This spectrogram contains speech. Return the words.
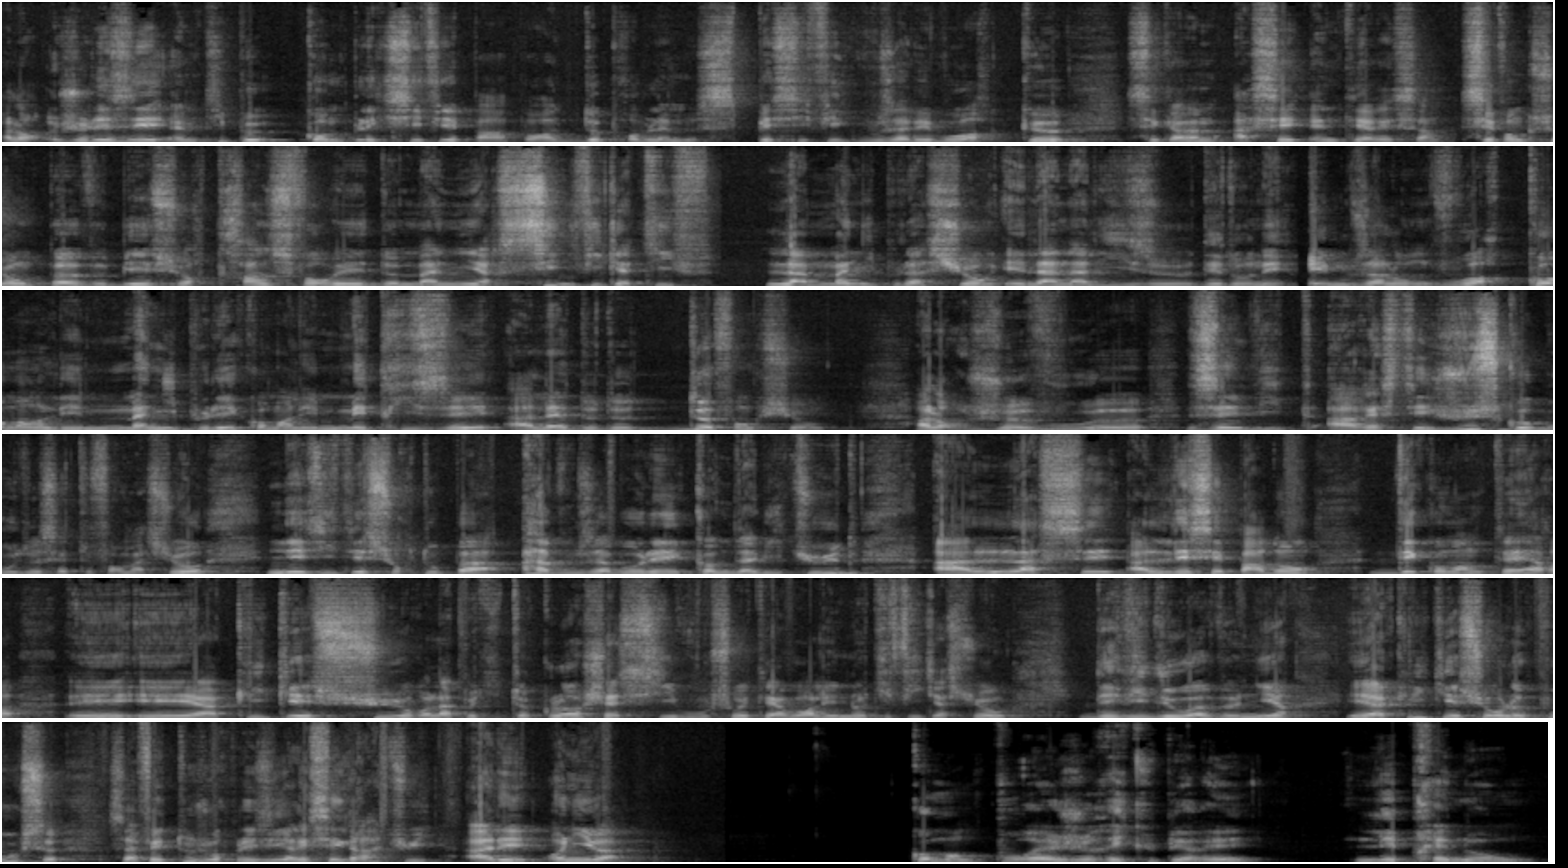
Alors, je les ai un petit peu complexifiées par rapport à deux problèmes spécifiques. Vous allez voir que c'est quand même assez intéressant. Ces fonctions peuvent bien sûr transformer de manière significative la manipulation et l'analyse des données. Et nous allons voir comment les manipuler, comment les maîtriser à l'aide de deux fonctions. Alors, je vous euh, invite à rester jusqu'au bout de cette formation. N'hésitez surtout pas à vous abonner comme d'habitude, à, laisser pardon, des commentaires et, à cliquer sur la petite cloche si vous souhaitez avoir les notifications des vidéos à venir et à cliquer sur le pouce. Ça fait toujours plaisir et c'est gratuit. Allez, on y va. Comment pourrais-je récupérer les prénoms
